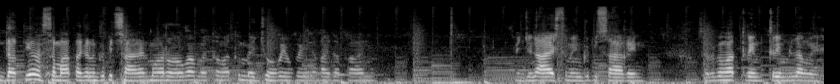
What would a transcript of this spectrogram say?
Dati nga, sa matagal ng gupit sa akin mga roba. Ito nga ito, medyo okay-okay na kahit na paano. Medyo naayos naman yung gupit sa akin. Sabi ko nga, trim-trim lang eh.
